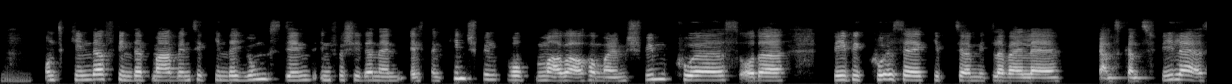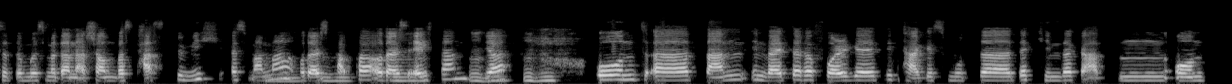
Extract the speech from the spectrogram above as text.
Mhm. Und Kinder findet man, wenn sie Kinder jung sind, in verschiedenen Eltern-Kind-Spielgruppen, aber auch einmal im Schwimmkurs oder Babykurse gibt's ja mittlerweile ganz, ganz viele. Also da muss man dann auch schauen, was passt für mich als Mama mhm. oder als mhm. Papa oder als mhm. Eltern, mhm. ja. Mhm. Und äh, dann in weiterer Folge die Tagesmutter, der Kindergarten und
